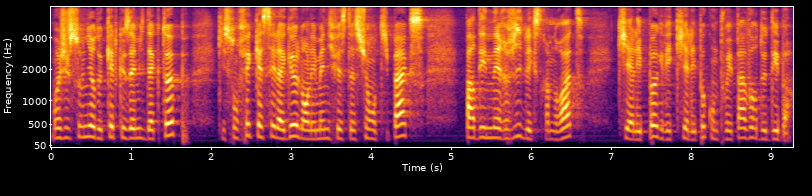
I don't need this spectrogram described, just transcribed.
Moi, j'ai le souvenir de quelques amis d'ACT UP qui sont fait casser la gueule dans les manifestations anti-Pax par des nervis de l'extrême droite qui, à l'époque, avec qui à l'époque on ne pouvait pas avoir de débat.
